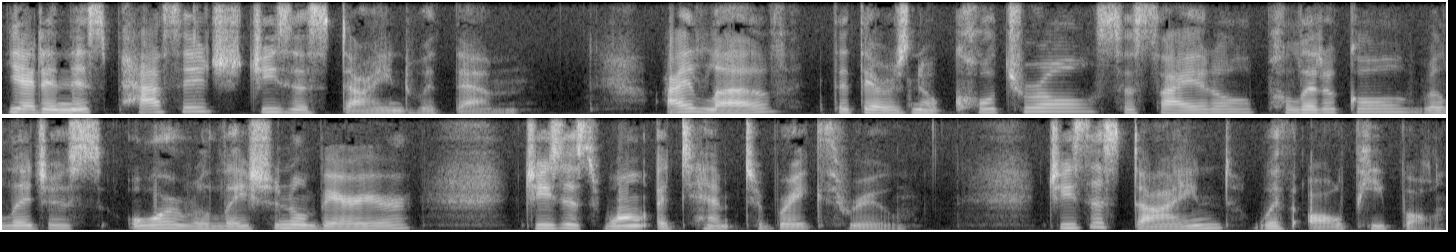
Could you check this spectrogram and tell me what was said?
Yet in this passage, Jesus dined with them. I love that there is no cultural, societal, political, religious, or relational barrier Jesus won't attempt to break through. Jesus dined with all people.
